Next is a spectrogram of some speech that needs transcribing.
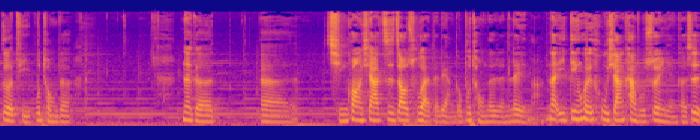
个体，不同的。那个呃情况下制造出来的两个不同的人类嘛，那一定会互相看不顺眼。可是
